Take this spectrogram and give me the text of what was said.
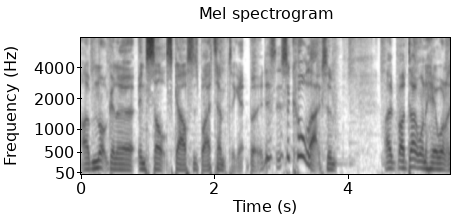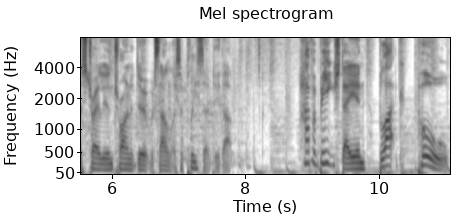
I'm not going to insult Scousers by attempting it, but it is it's a cool accent. I, I don't want to hear one Australian trying to do it would sound like, so please don't do that. have a beach day in Blackpool.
